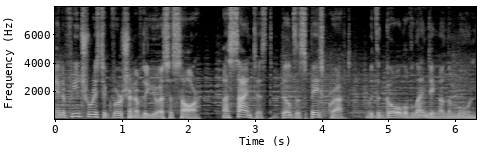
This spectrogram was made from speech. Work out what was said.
In a futuristic version of the USSR, a scientist builds a spacecraft with the goal of landing on the moon.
